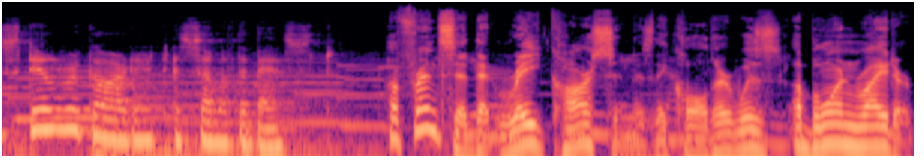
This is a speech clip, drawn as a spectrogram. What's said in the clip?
still regarded as some of the best. Her friend said that Ray Carson, as they called her, was a born writer.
